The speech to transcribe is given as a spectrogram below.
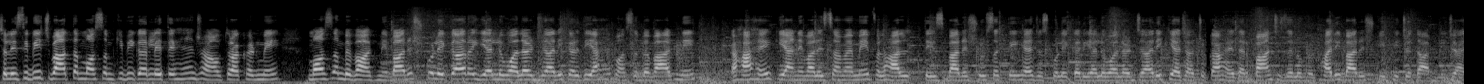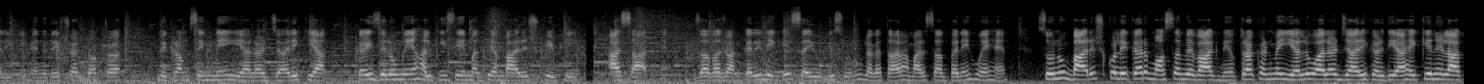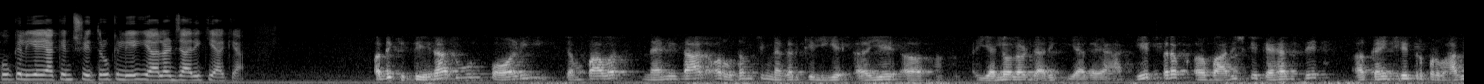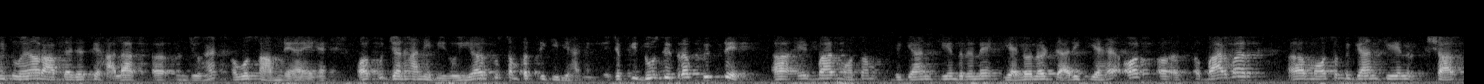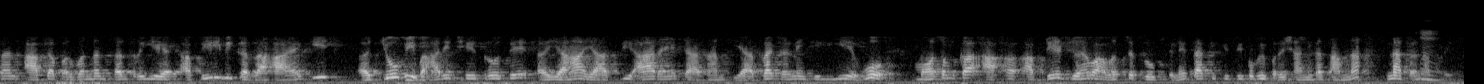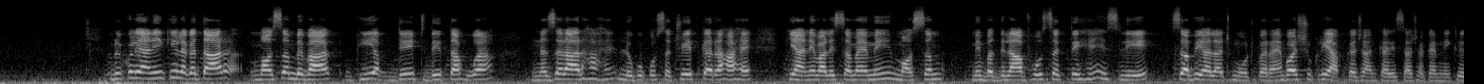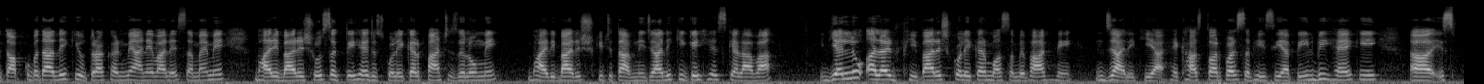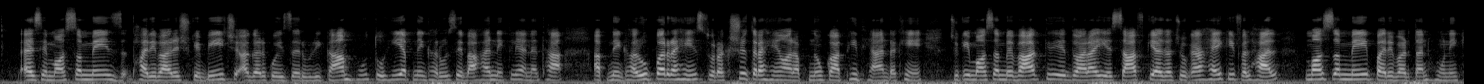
चलिए, इसी बीच बात अब मौसम की भी कर लेते हैं, जहाँ उत्तराखंड में मौसम विभाग ने बारिश को लेकर येलो अलर्ट जारी कर दिया है। मौसम विभाग ने कहा है कि आने वाले समय में फ़िलहाल तेज बारिश हो सकती है, जिसको लेकर येलो अलर्ट जारी किया जा चुका है। इधर पाँच जिलों में भारी बारिश की भी चेतावनी जारी की है। निदेशक डॉक्टर विक्रम सिंह ने ये अलर्ट जारी किया। कई जिलों में हल्की से मध्यम बारिश के भी आसार हैं। ज़्यादा जानकारी लेंगे सहयोगी सोनू लगातार हमारे साथ बने हुए हैं। सोनू, बारिश को लेकर मौसम विभाग ने उत्तराखंड में येलो अलर्ट जारी कर दिया है। किन इलाकों के लिए या किन क्षेत्रों के लिए ये अलर्ट जारी किया गया? देखिए देहरादून, पौड़ी, चंपावत, नैनीताल और उधम सिंह नगर के लिए ये येलो अलर्ट जारी किया गया है। एक तरफ़ बारिश के कहर से कई क्षेत्र प्रभावित हुए हैं और आपदा जैसे हालात जो हैं, वो सामने आए हैं और कुछ जनहानि भी हुई है और कुछ संपत्ति की भी हानि हुई है। जबकि दूसरी तरफ़, फिर से एक बार मौसम विज्ञान केंद्र ने येलो अलर्ट जारी किया है और बार बार मौसम विज्ञान केंद्र शासन आपदा प्रबंधन तंत्र ये अपील भी कर रहा है कि जो भी बाहरी क्षेत्रों से यहाँ यात्री आ रहे हैं चार धाम की यात्रा करने के लिए वो मौसम का अपडेट जो है वो आवश्यक रूप से लें ताकि किसी को भी परेशानी का सामना न करना हम्म। पड़े बिल्कुल यानी कि लगातार मौसम विभाग भी अपडेट देता हुआ नज़र आ रहा है लोगों को सचेत कर रहा है कि आने वाले समय में मौसम में बदलाव हो सकते हैं, इसलिए सभी अलर्ट मोड पर आए। बहुत शुक्रिया आपका जानकारी साझा करने के लिए। तो आपको बता दें कि उत्तराखंड में आने वाले समय में भारी बारिश हो सकती है, जिसको लेकर पाँच जिलों में भारी बारिश की चेतावनी जारी की गई है। इसके अलावा येलो अलर्ट भी बारिश को लेकर मौसम विभाग ने जारी किया है। खासतौर पर सभी से अपील भी है कि इस ऐसे मौसम में भारी बारिश के बीच अगर कोई ज़रूरी काम हो तो ही अपने घरों से बाहर निकलें, अन्यथा अपने घरों पर रहें, सुरक्षित रहें और अपनों का भी ध्यान रखें। क्योंकि मौसम विभाग के द्वारा ये साफ़ किया जा चुका है कि फ़िलहाल मौसम में परिवर्तन होने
